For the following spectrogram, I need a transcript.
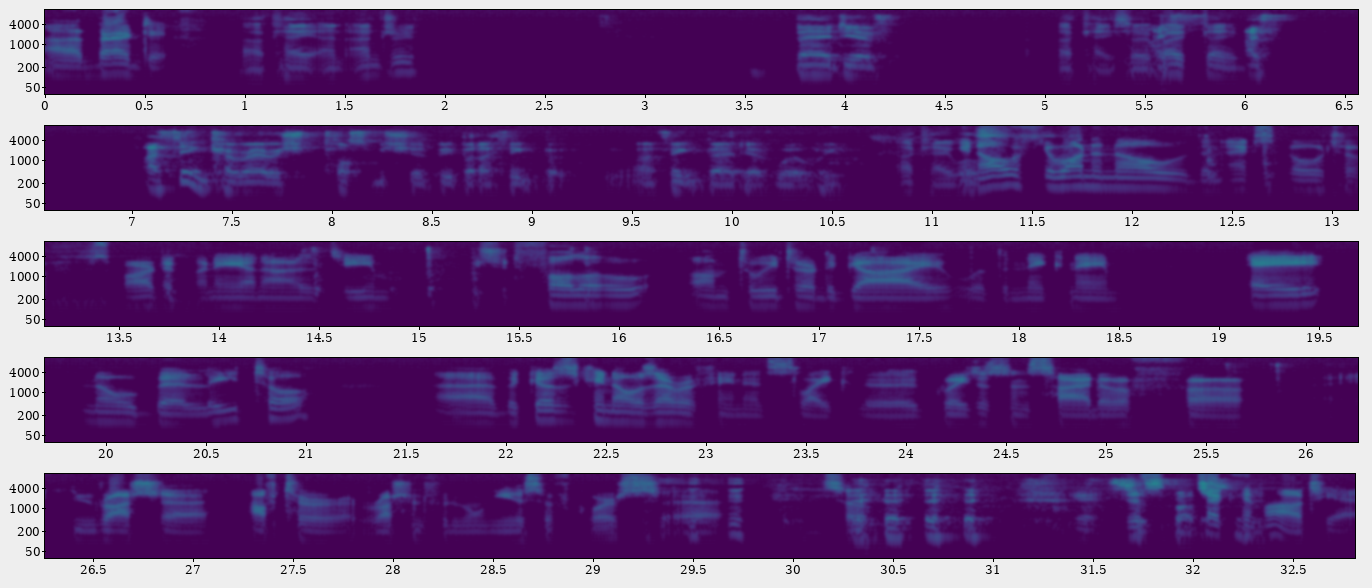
Uh, Berdiev. Okay, and Andrew. Berdiev. Okay, so we're I, both going. I, I think Carrera should, possibly should be, but I think but I think Berdiev will be. Okay, You know, if you want to know the next coach of Spartak when he announces the team, you should follow on Twitter the guy with the nickname A Nobelito, uh, because he knows everything. It's like the greatest insider of, uh, in Russia after Russian football news, of course. Uh, so yeah, just about check him out. Yeah.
